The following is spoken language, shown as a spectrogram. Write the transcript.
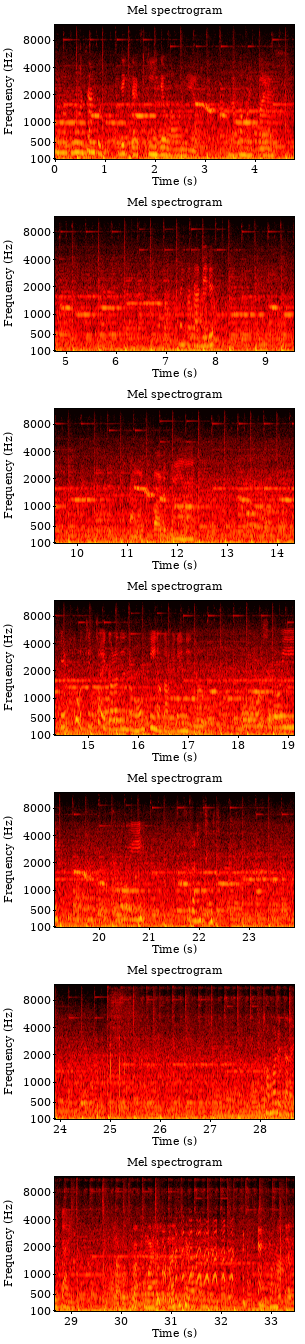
もうもうちゃんとできた木ではおんねやお腹もいっぱいやし何か食べる？じゃあもう一個あげて。結構ちっちゃい体でも大きいの食べれんねんな。おーすごい。すごい。つられてきた。噛まれたら痛い。いや僕は噛まれたことないわかんない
